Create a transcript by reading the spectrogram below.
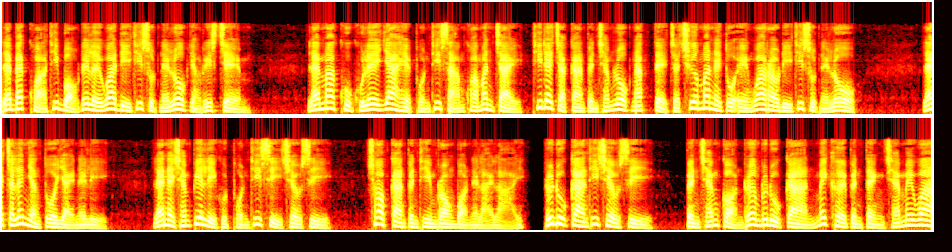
และแบ็กขวาที่บอกได้เลยว่าดีที่สุดในโลกอย่างริสเจม และมาคูคูเล่ย่าเหตุผลที่ 3 ความมั่นใจที่ได้จากการเป็นแชมป์โลกนักเตะจะเชื่อมั่นในตัวเองว่าเราดีที่สุดในโลก และจะเล่นอย่างตัวใหญ่ในลีก และในแชมเปี้ยนลีกขุดผลที่ 4 เชลซี ชอบการเป็นทีมรองบอลในหลายๆ ฤดูกาลที่เชลซี เป็นแชมป์ก่อนเริ่มฤดูกาลไม่เคยเป็นเต็งแชมป์ไม่ว่า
